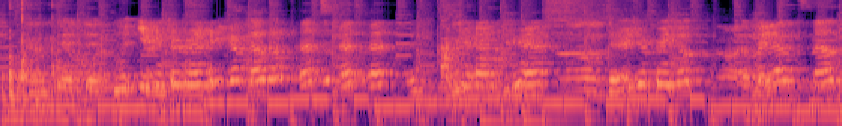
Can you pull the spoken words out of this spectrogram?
You can turn around. Here you go. No, no. Hands up. hands up. Give your hand, your hand. There's your Pringle. Okay, now it smells.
